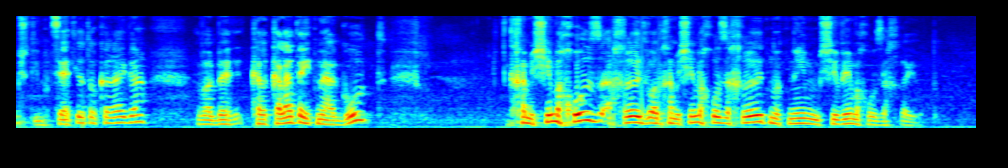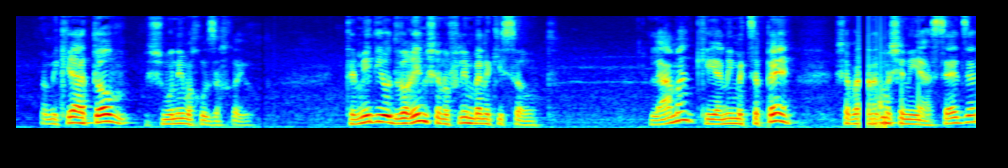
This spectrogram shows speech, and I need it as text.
פשוט המצאתי אותו כרגע, אבל בכלכלת ההתנהגות, 50 אחוז אחריות ועוד 50 אחוז אחריות נותנים 70 אחוז אחריות. במקרה הטוב, 80 אחוז אחריות. תמיד יהיו דברים שנופלים בין הכיסאות. למה? כי אני מצפה שהבן אדם השני יעשה את זה,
